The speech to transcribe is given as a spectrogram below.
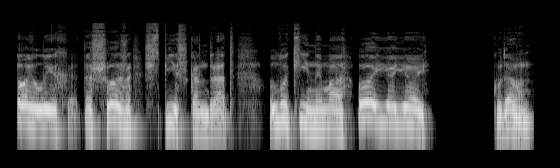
Ой, лиха, та що ж спишь, Кондрат? Луки нема, ой-ой-ой. Куда он?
